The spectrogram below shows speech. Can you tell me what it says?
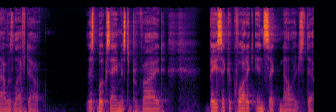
I was left out. This book's aim is to provide basic aquatic insect knowledge that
